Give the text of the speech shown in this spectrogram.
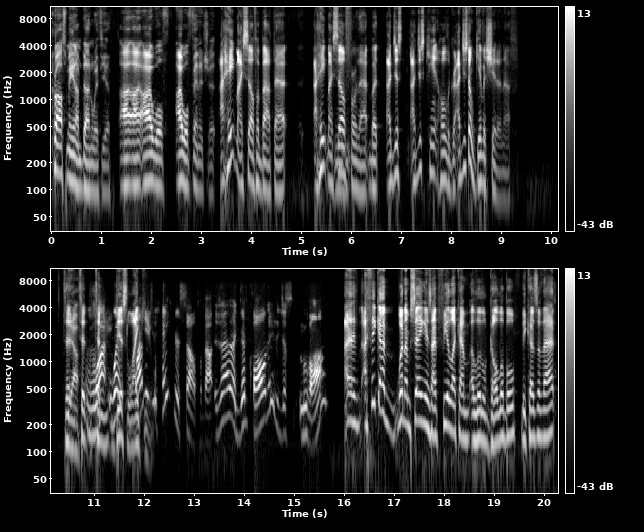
Cross me and I'm done with you. I I, I will I will finish it. I hate myself about that. I hate myself mm-hmm. for that, but I just I just can't hold a grudge. I just don't give a shit enough to Yeah. to, to Why, wait, dislike why you. would you hate yourself about? Isn't that a good quality to just move on? I I think I'm what I'm saying is I feel like I'm a little gullible because of that.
